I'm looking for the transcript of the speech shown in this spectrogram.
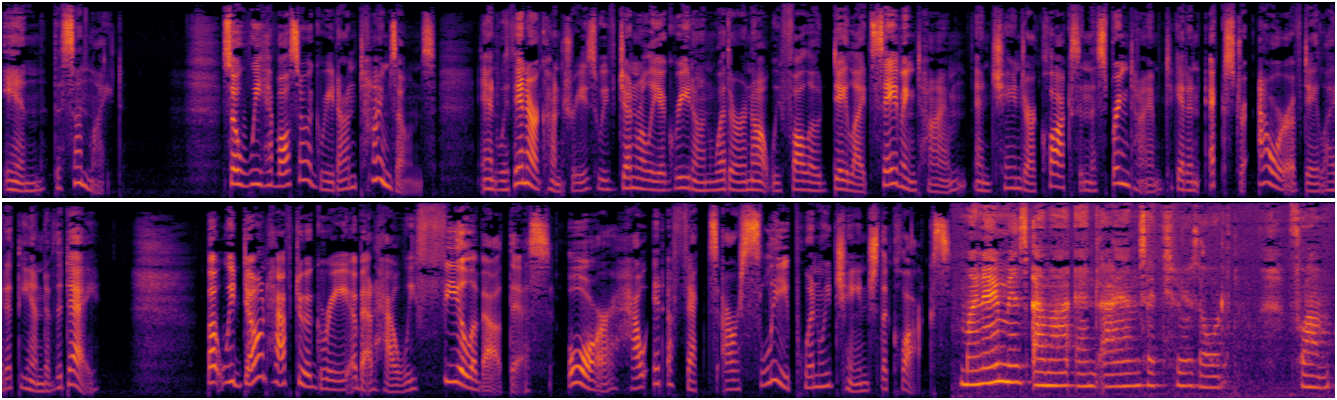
in the sunlight. So we have also agreed on time zones. And within our countries, we've generally agreed on whether or not we follow daylight saving time and change our clocks in the springtime to get an extra hour of daylight at the end of the day. But we don't have to agree about how we feel about this or how it affects our sleep when we change the clocks. My name is Emma, and I am six years old from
